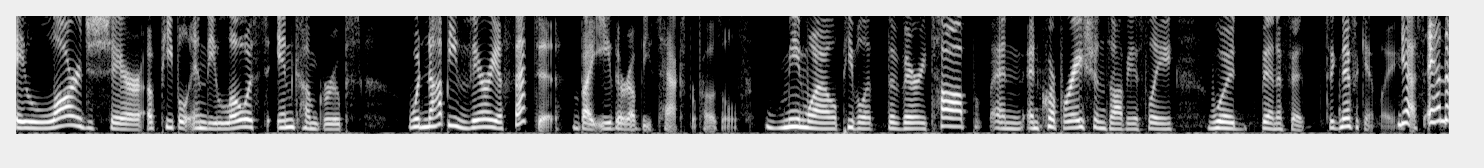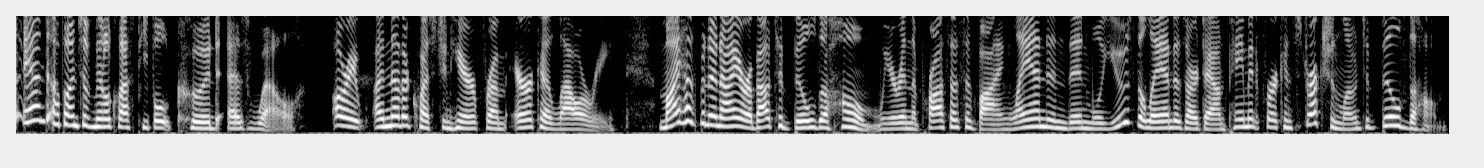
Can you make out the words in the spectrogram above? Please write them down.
a large share of people in the lowest income groups would not be very affected by either of these tax proposals. Meanwhile, people at the very top and, and corporations obviously would benefit significantly. Yes, and and a bunch of middle class people could as well. All right, another question here from Erica Lowery. My husband and I are about to build a home. We are in the process of buying land and then we'll use the land as our down payment for a construction loan to build the home.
